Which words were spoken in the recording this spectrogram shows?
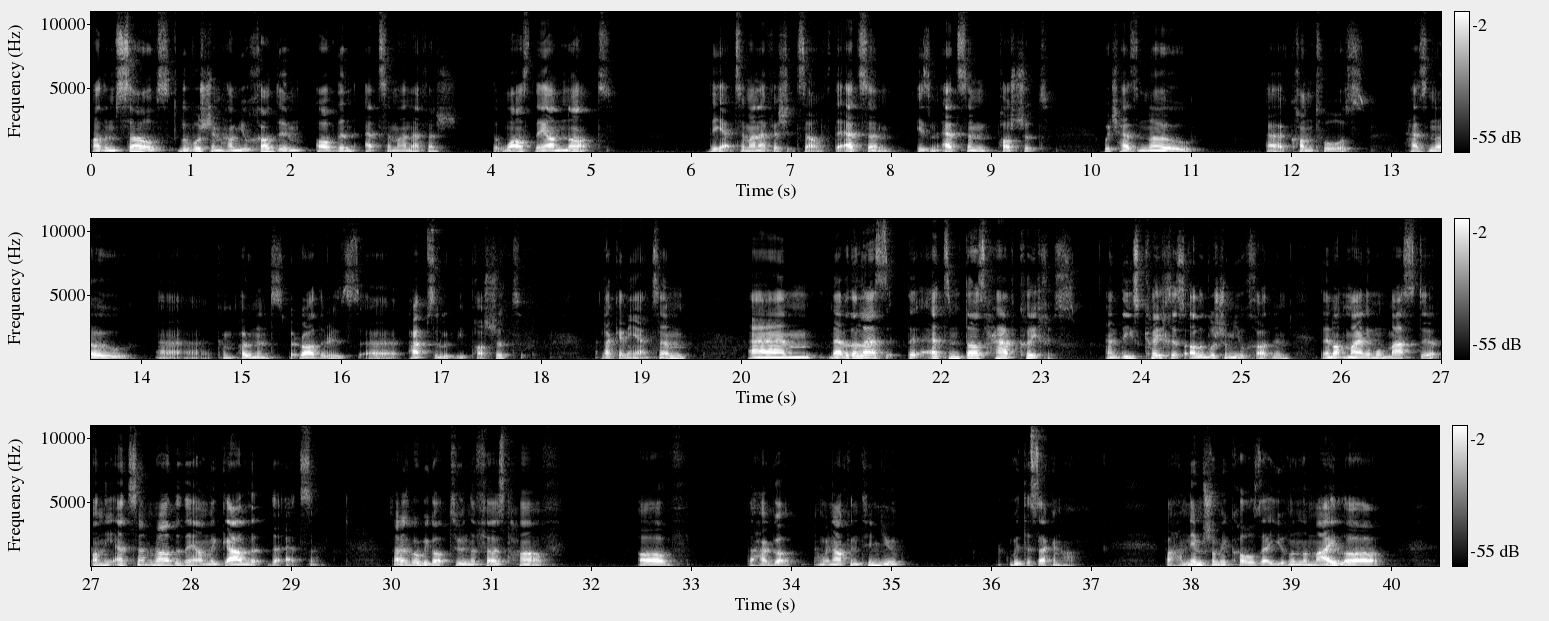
are themselves levushim hamyuchadim of the etzem hanefesh. That whilst they are not the etzem hanefesh itself, the etzem is an etzem poshut, which has no uh, contours, has no uh, components, but rather is uh, absolutely poshut, like any atom. Um, nevertheless, the atom does have koiches, and these koiches are levushim yuchadim. They're not mailim or master on the etzem, rather they are megal the etzem. So that is where we got to in the first half of the Hagah. And we now continue with the second half.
